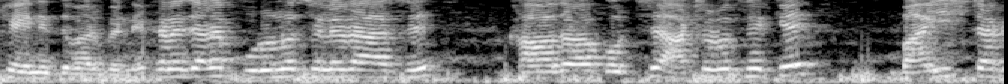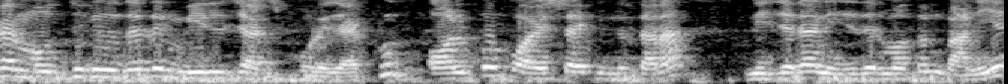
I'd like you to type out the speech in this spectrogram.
খেয়ে নিতে পারবেন। এখানে যারা পুরনো ছেলেরা আছে খাওয়া দাওয়া করছে, আঠেরো থেকে বাইশ টাকার মধ্যে কিন্তু তাদের মিল চার্জ পড়ে যায়। খুব অল্প পয়সায় কিন্তু তারা নিজেরা নিজেদের মতন বানিয়ে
